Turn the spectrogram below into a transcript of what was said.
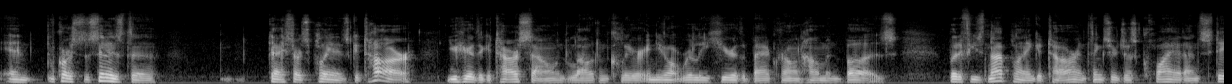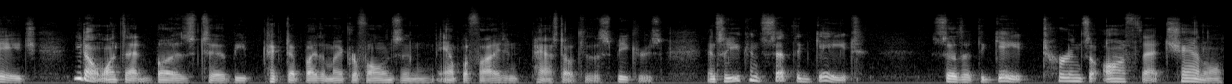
And of course, as soon as the guy starts playing his guitar, you hear the guitar sound loud and clear, and you don't really hear the background hum and buzz. But if he's not playing guitar and things are just quiet on stage, you don't want that buzz to be picked up by the microphones and amplified and passed out through the speakers. And so you can set the gate so that the gate turns off that channel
